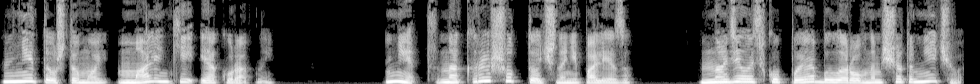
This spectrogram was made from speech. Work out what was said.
Не то что мой, маленький и аккуратный. Нет, на крышу точно не полезу. Но делать в купе было ровным счетом нечего.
